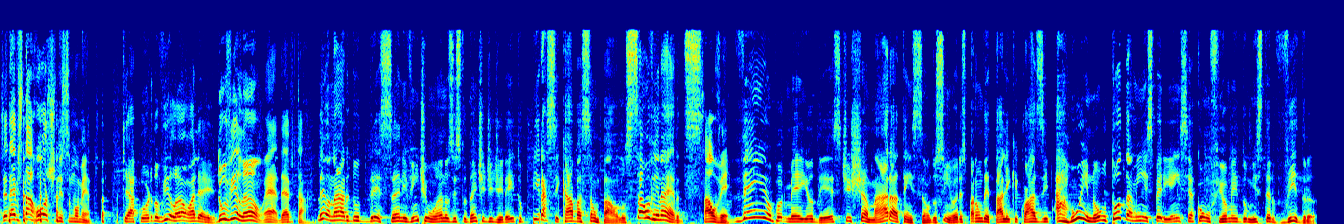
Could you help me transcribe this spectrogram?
Você deve estar roxo nesse momento. Que é a cor do vilão, olha aí. Do vilão, é, deve estar. Leonardo Dressani, 21 anos, estudante de Direito, Piracicaba, São Paulo. Salve, nerds! Salve. Venho por meio deste chamar a atenção dos senhores para um detalhe que quase arruinou toda a minha experiência com o filme do Mr. Vidro.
